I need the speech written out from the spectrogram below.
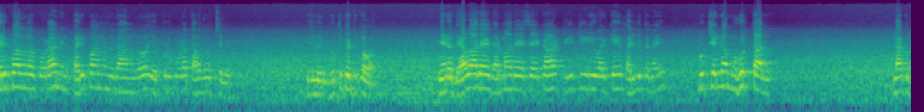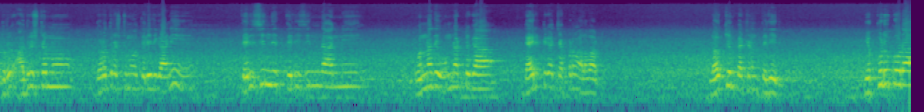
పరిపాలనలో కూడా నేను పరిపాలన విధానంలో ఎప్పుడు కూడా తలదూర్చలేదు. ఇది మీరు గుర్తుపెట్టుకోవాలి. నేను దేవాదాయ ధర్మాదాయ శాఖ టీటీడీ వరకే పరిమితమై ముఖ్యంగా ముహూర్తాలు. నాకు దుర్ అదృష్టమో దురదృష్టమో తెలియదు కానీ తెలిసింది తెలిసిన దాన్ని ఉన్నది ఉన్నట్టుగా డైరెక్ట్గా చెప్పడం అలవాటు. లౌక్యం పెట్టడం తెలియదు ఎప్పుడు కూడా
